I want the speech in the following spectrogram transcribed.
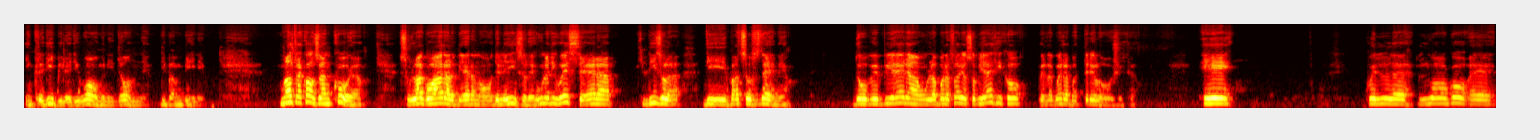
incredibile di uomini, donne, di bambini. Un'altra cosa ancora, sul lago Aral vi erano delle isole, una di queste era l'isola di Vazosdeme, dove vi era un laboratorio sovietico per la guerra batteriologica e quel luogo è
